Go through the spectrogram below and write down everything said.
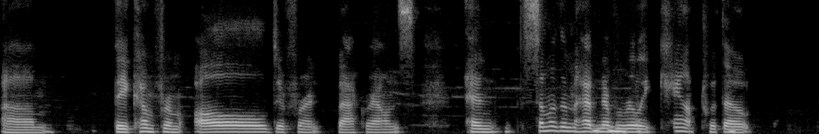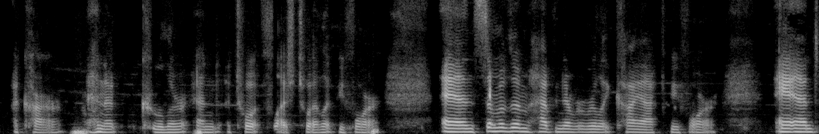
um, they come from all different backgrounds and some of them have never mm-hmm. really camped without a car mm. and a cooler and a toilet flush toilet before and some of them have never really kayaked before and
